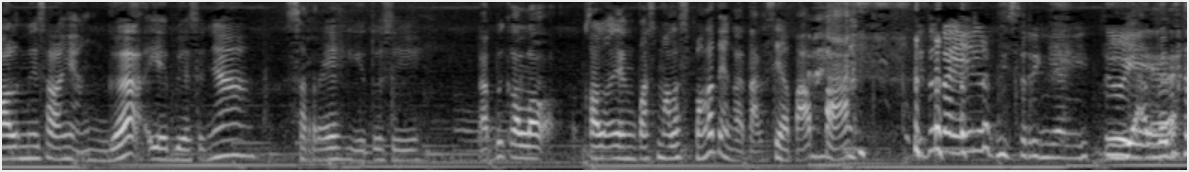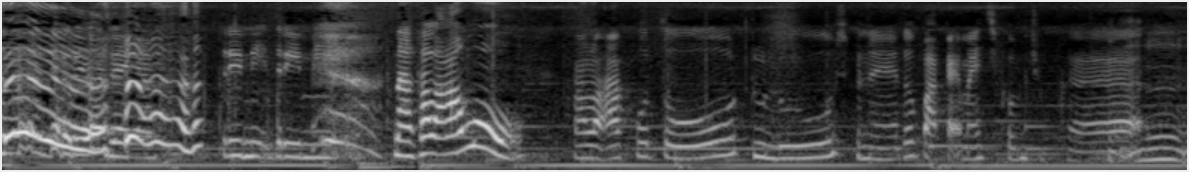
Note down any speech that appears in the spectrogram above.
kalau misalnya enggak ya biasanya sereh gitu sih. Oh. tapi kalau kalau yang pas males banget ya nggak taksi apa apa itu kayaknya lebih sering yang itu iya, ya. betul. Trini trini nah kalau kamu? Kalau aku tuh dulu sebenarnya tuh pakai magicom juga. Mm.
